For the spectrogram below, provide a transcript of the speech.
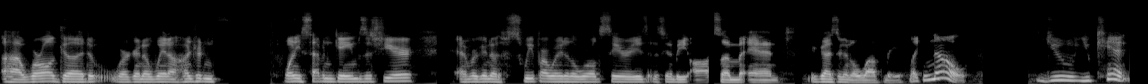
Uh, we're all good. We're going to win 127 games this year and we're going to sweep our way to the World Series and it's going to be awesome and you guys are going to love me. Like, no, you, you can't,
